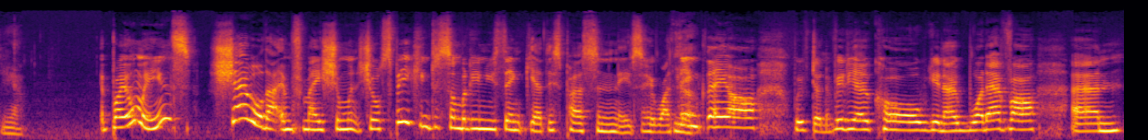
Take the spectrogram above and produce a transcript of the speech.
Yeah. by all means, share all that information once you're speaking to somebody and you think, yeah, this person is who I think they are. We've done a video call, you know, whatever. Um,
